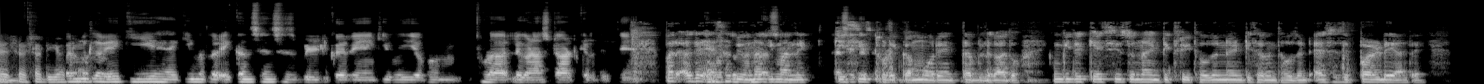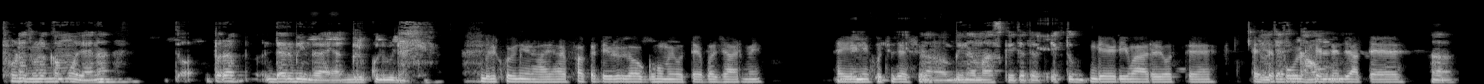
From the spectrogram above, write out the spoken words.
ऐसा हम्म, ऐसा दिया पर मतलब एक ये है कि मतलब एक कंसेंसस बिल्ड कर रहे हैं कि भाई अब हम थोड़ा लगाना स्टार्ट कर देते हैं। पर अगर तो ऐसा मतलब भी हो ना कि मान ले केसेस थोड़े कम हो रहे हैं तब लगा दो। क्योंकि जो केसेस तो 93,000 97,000 ऐसे से पर डे आ रहे हैं थोड़ा थोड़ा हम्म, कम हो जाए ना तो पर अब डर भी नहीं रहा यार बिल्कुल भी डर बिल्कुल नहीं रहा यार फकत लोग घूमे होते हैं बाज़ार में है ही नहीं कुछ जैसे। हाँ, बिना मास्क के चले एक तो गेड़ी मार रहे होते हैं ऐसे पूल खेलने जाते हैं। हाँ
